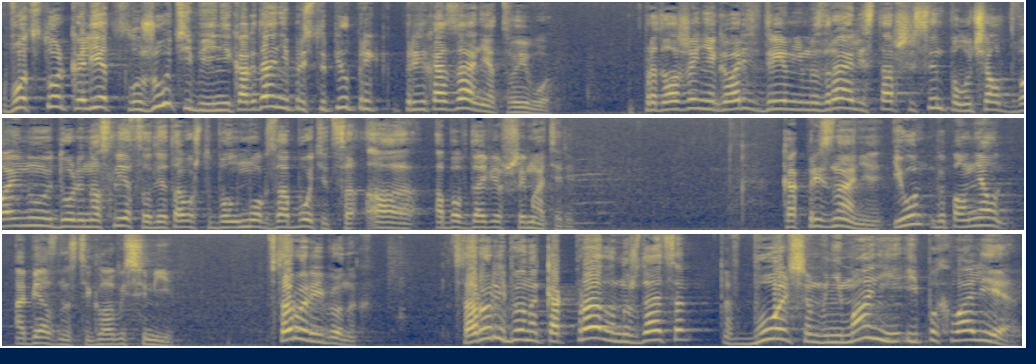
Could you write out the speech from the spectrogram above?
вот столько лет служу тебе и никогда не приступил при приказания твоего. Продолжение говорить, в Древнем Израиле старший сын получал двойную долю наследства для того, чтобы он мог заботиться о, об овдовевшей матери. Как признание. И он выполнял обязанности главы семьи. Второй ребенок. Второй ребенок, как правило, нуждается в большем внимании и похвале.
